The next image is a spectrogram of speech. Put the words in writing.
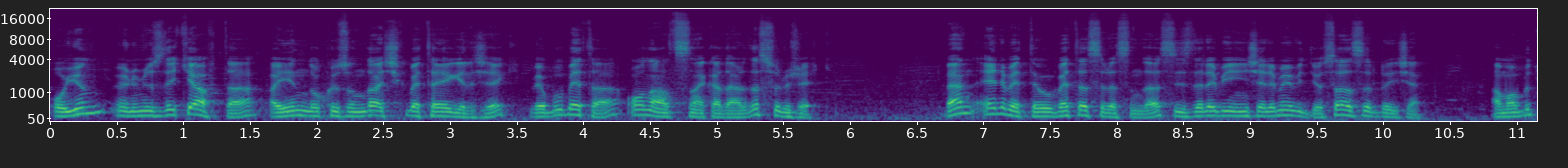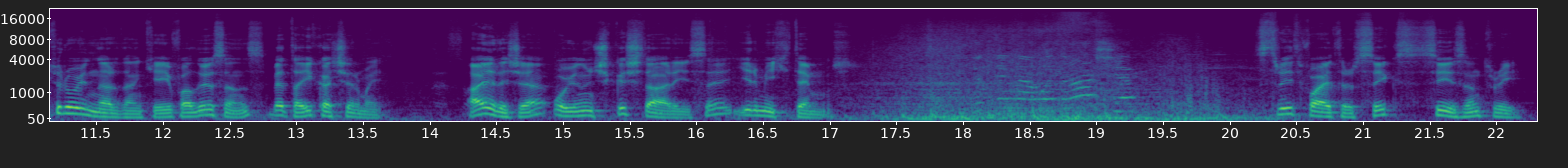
Oyun önümüzdeki hafta ayın 9'unda açık beta'ya girecek ve bu beta 16'sına kadar da sürecek. Ben elbette bu beta sırasında sizlere bir inceleme videosu hazırlayacağım. Ama bu tür oyunlardan keyif alıyorsanız betayı kaçırmayın. Ayrıca oyunun çıkış tarihi ise 22 Temmuz. Street Fighter 6 Season 3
